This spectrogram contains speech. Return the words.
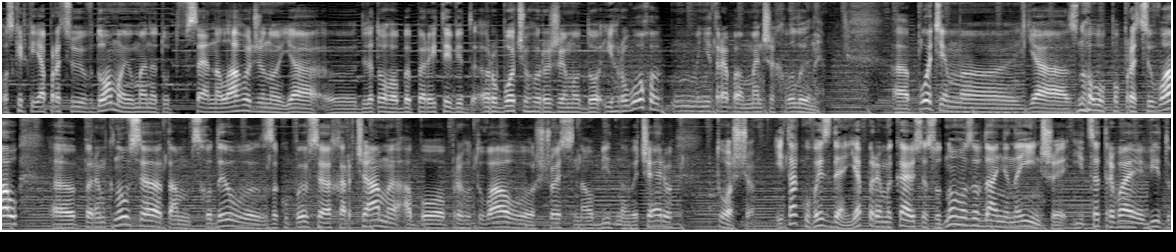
Оскільки я працюю вдома, і у мене тут все налагоджено. Я для того, аби перейти від робочого режиму до ігрового, мені треба менше хвилини. Е, потім е, я знову попрацював, е, перемкнувся, там сходив, закупився харчами або приготував щось на обід, на вечерю тощо. І так увесь день я перемикаюся з одного завдання на інше, і це триває від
